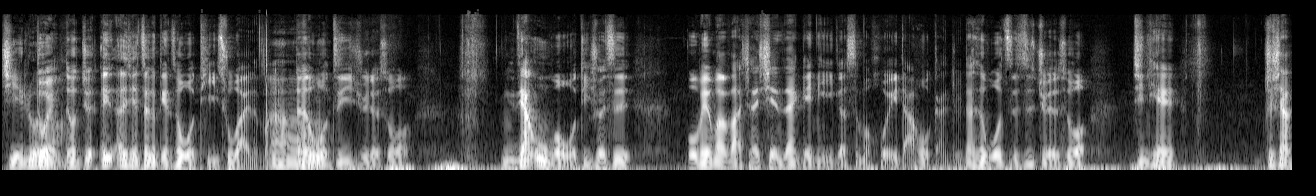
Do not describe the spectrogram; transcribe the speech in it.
结论对，然后就诶、而且这个点是我提出来的嘛，啊但是我自己觉得说，你这样问我，我的确是我没有办法在现在给你一个什么回答或感觉，但是我只是觉得说，今天就像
